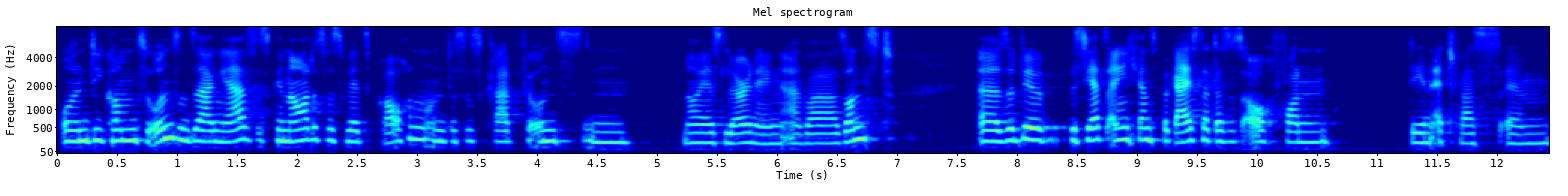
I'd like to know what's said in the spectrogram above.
Und die kommen zu uns und sagen, ja, das ist genau das, was wir jetzt brauchen und das ist gerade für uns ein neues Learning. Aber sonst äh, sind wir bis jetzt eigentlich ganz begeistert, dass es auch von den etwas ähm,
